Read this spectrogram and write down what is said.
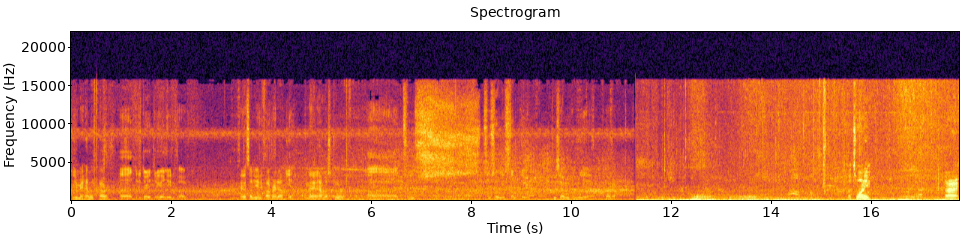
And you make how much power? Uh, 333 on 85. And it's on the 85 right now? Yeah. And then how much torque? Uh, two, 270 something. 270 something? Yeah. Okay. A 20? All right.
